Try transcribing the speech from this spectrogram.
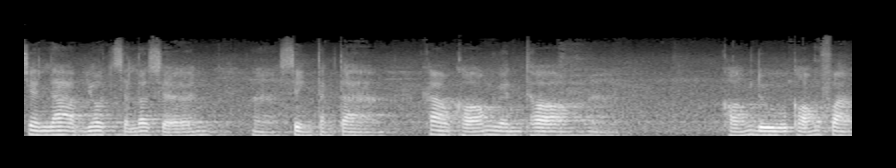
เช่นลาบยศสรรเสริญสิ่งต่างๆ ข้าวของเงินทอง ของดูของฟัง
